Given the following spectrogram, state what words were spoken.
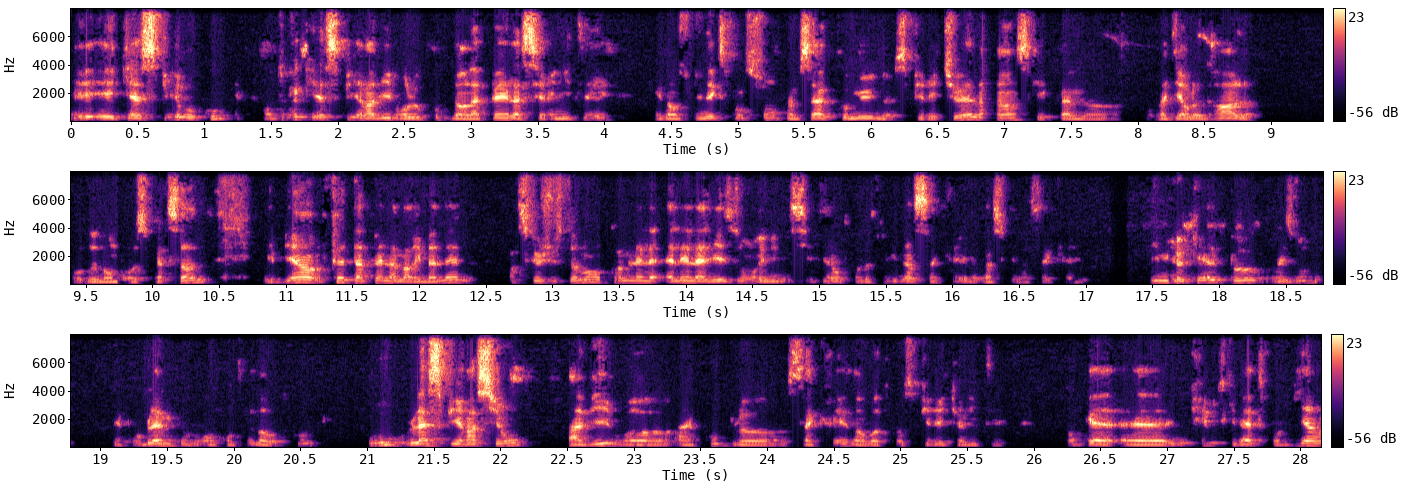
et, et, qui aspirent au couple, en tout cas qui aspirent à vivre le couple dans la paix, la sérénité et dans une expansion comme ça commune spirituelle, hein, ce qui est quand même, euh, on va dire, le Graal pour de nombreuses personnes, eh bien, faites appel à Marie-Madeleine, parce que justement, comme elle, est la liaison et l'unicité entre le féminin sacré et le masculin sacré, qui mieux qu'elle peut résoudre les problèmes que vous rencontrez dans votre couple ou l'aspiration à vivre euh, un couple euh, sacré dans votre spiritualité. Donc euh, euh, une crypte qui va être bien.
